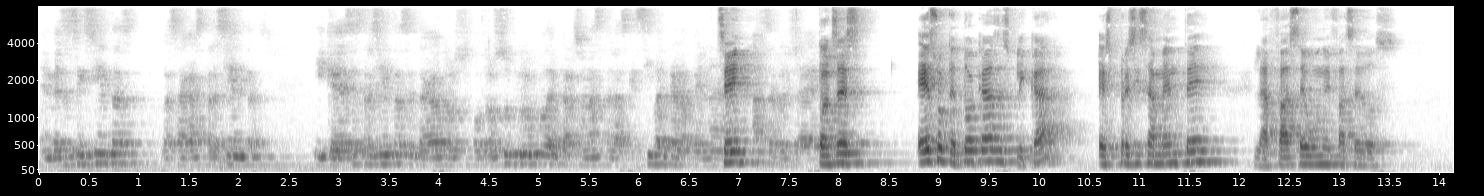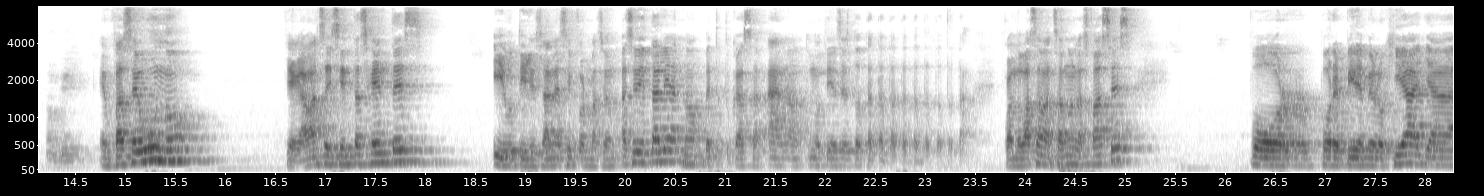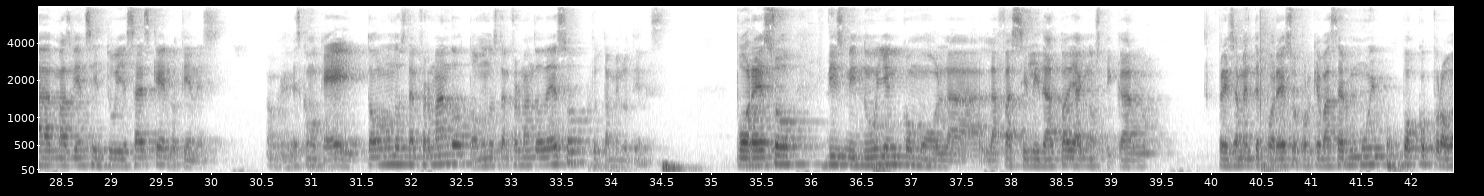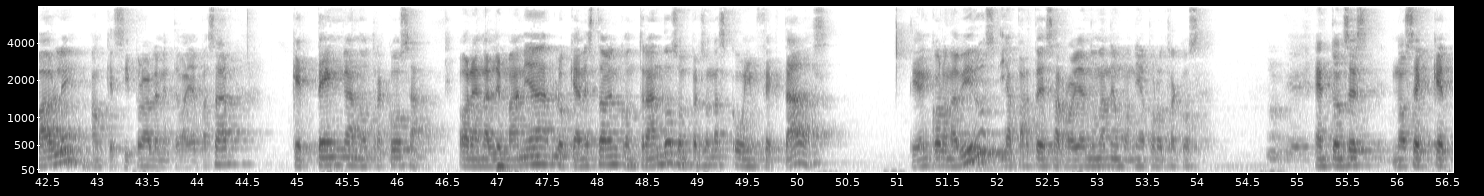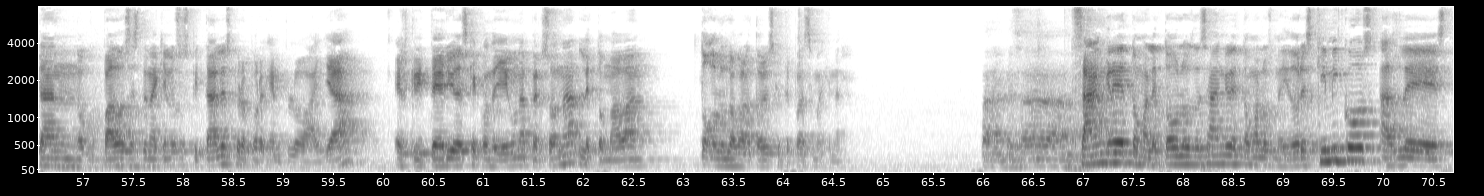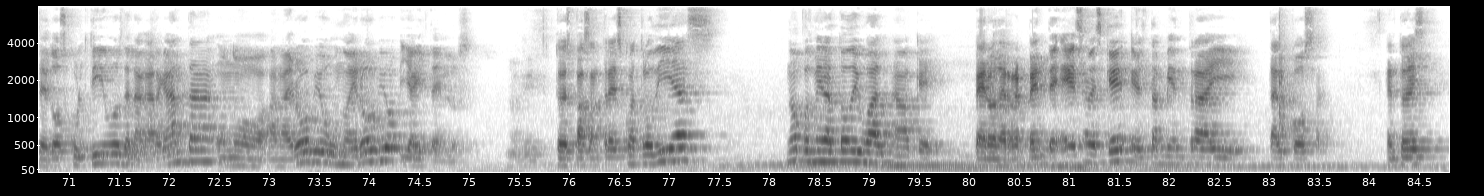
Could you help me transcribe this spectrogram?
en vez de 600 las hagas 300 y que de esas 300 se te haga otro, otro subgrupo de personas a las que sí valdría la pena sí. hacerles ya. Entonces, eso que tú acabas de explicar es precisamente la fase 1 y fase 2. Okay. En fase 1 Llegaban 600 gentes y utilizaban esa información. ¿Has ido a Italia? No, vete a tu casa. Ah, no, tú no tienes esto, ta, ta, ta, ta, ta, ta, ta. Cuando vas avanzando en las fases, por, por epidemiología ya más bien se intuye, ¿sabes qué? Lo tienes. Okay. Es como que, hey, todo el mundo está enfermando, todo el mundo está enfermando de eso, tú también lo tienes. Por eso disminuyen como la, la facilidad para diagnosticarlo precisamente por eso, porque va a ser muy poco probable, aunque sí probablemente vaya a pasar, que tengan otra cosa. Ahora, en Alemania lo que han estado encontrando son personas coinfectadas. Tienen coronavirus y aparte desarrollan una neumonía por otra cosa. Entonces, no sé qué tan ocupados estén aquí en los hospitales, pero por ejemplo, allá el criterio es que cuando llega una persona le tomaban todos los laboratorios que te puedas imaginar. Para empezar a... Sangre, tómale todos los de sangre, toma los medidores químicos, hazle este, dos cultivos de la garganta, uno anaerobio, uno aerobio y ahí tenlos. Entonces pasan 3, 4 días. No, pues mira, todo igual. Ah, ok. Pero de repente, eh, ¿sabes qué? Él también trae tal cosa. Entonces,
